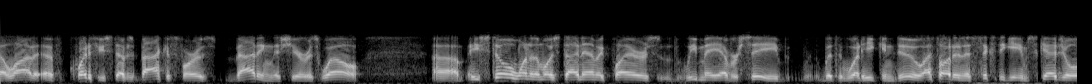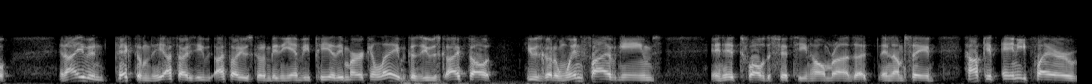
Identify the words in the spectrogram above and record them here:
a, lot of quite a few steps back as far as batting this year as well. Um, he's still one of the most dynamic players we may ever see with what he can do. I thought in a 60 game schedule, and I even picked him. He, I thought he, I thought he was going to be the MVP of the American League because he was. I felt he was going to win five games and hit 12 to 15 home runs. And I'm saying, how could any player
